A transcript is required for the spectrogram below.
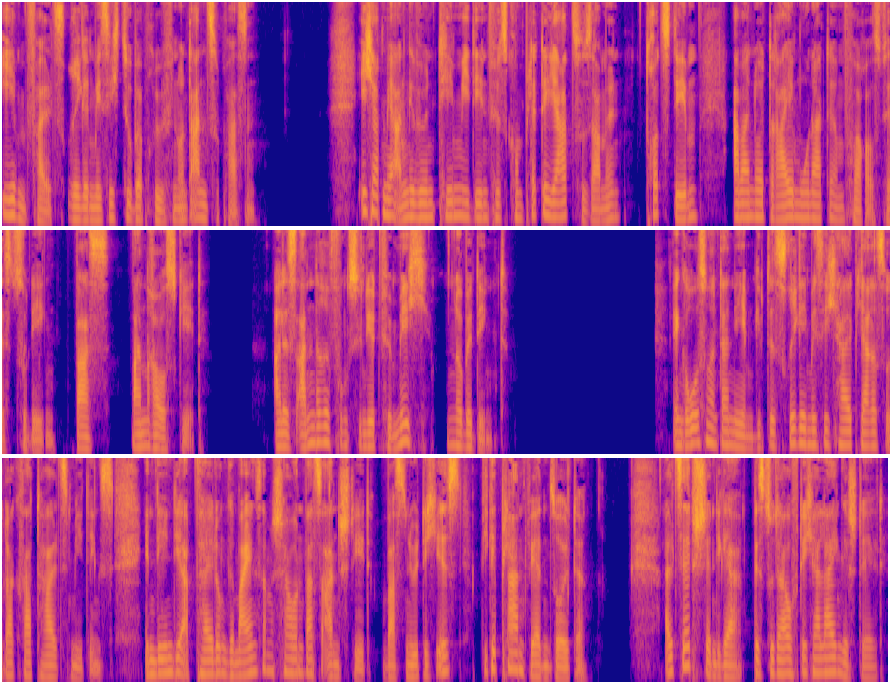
ebenfalls regelmäßig zu überprüfen und anzupassen. Ich habe mir angewöhnt, Themenideen fürs komplette Jahr zu sammeln, trotzdem aber nur drei Monate im Voraus festzulegen, was wann rausgeht. Alles andere funktioniert für mich nur bedingt. In großen Unternehmen gibt es regelmäßig Halbjahres- oder Quartalsmeetings, in denen die Abteilungen gemeinsam schauen, was ansteht, was nötig ist, wie geplant werden sollte. Als Selbstständiger bist du da auf dich allein gestellt.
